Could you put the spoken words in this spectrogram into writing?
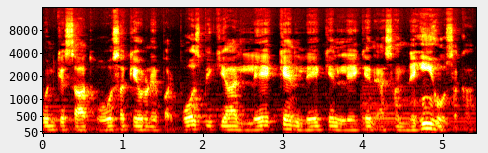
उनके साथ हो सके, उन्होंने प्रपोज भी किया, लेकिन लेकिन लेकिन ऐसा नहीं हो सका।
